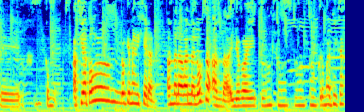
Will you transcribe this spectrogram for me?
eh, como hacía todo lo que me dijeran. Anda a lavar la losa, anda. Y yo ahí tum, tum, tum, tum, cromática.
